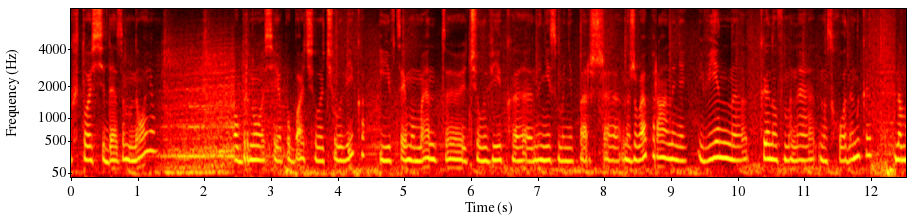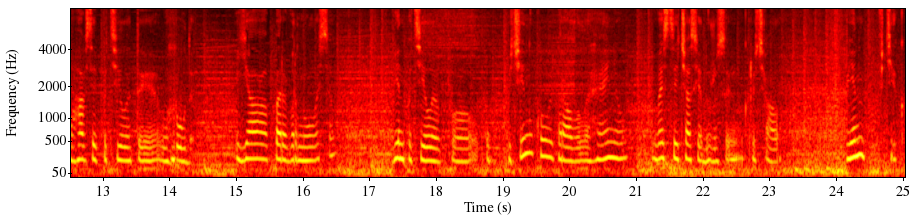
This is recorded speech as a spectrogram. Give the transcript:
хтось іде за мною. Обернулася, я побачила чоловіка, і в цей момент е, чоловік е, наніс мені перше ножове поранення. І він е, кинув мене на сходинки, намагався поцілити в груди. Я перевернулася. Він поцілив у печінку, праву легеню. Весь цей час я дуже сильно кричала. Він втік.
